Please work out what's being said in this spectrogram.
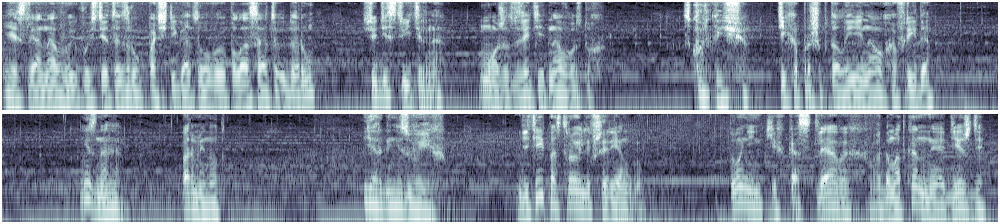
Если она выпустит из рук почти готовую полосатую дыру, все действительно может взлететь на воздух. «Сколько еще?» – тихо прошептала ей на ухо Фрида. «Не знаю. Пару минут». «Я организую их». Детей построили в шеренгу. Тоненьких, костлявых, в домотканной одежде –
